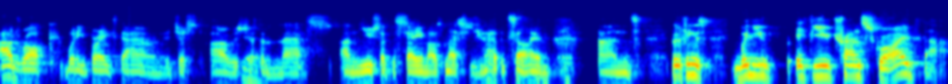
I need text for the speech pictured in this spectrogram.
Ad Rock when he breaks down, it just I was just Yeah. a mess. And you said the same. I was messaging at the time, and but the thing is, when you if you transcribe that,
